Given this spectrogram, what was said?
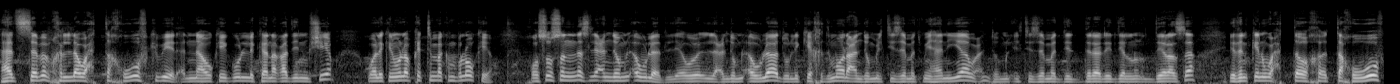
هذا السبب خلى واحد التخوف كبير أنه كيقول لك أنا غادي نمشي ولكن ولا بقيت تماك مبلوكي. خصوصا الناس اللي عندهم الأولاد اللي عندهم الأولاد واللي كيخدموا راه عندهم التزامات مهنية وعندهم الالتزامات ديال الدراري ديال الدراسة. اذا كان واحد التخوف.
